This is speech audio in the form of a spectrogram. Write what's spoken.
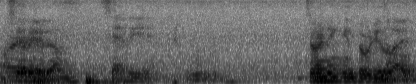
or Serye lang. serye. Mm. Turning into real life.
